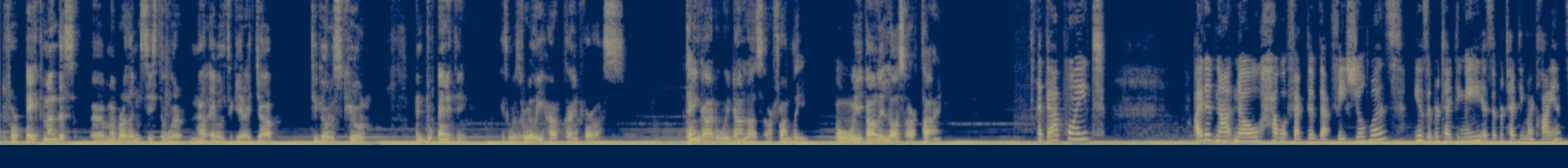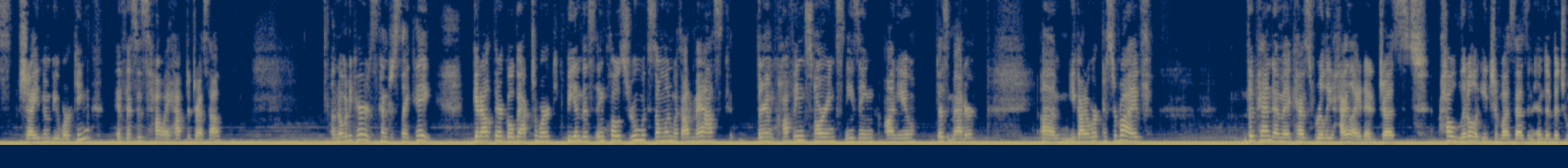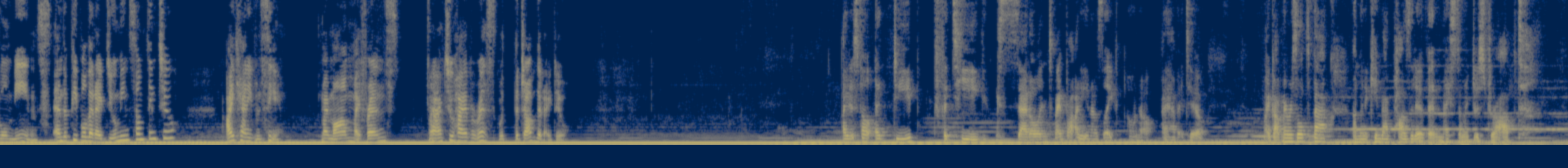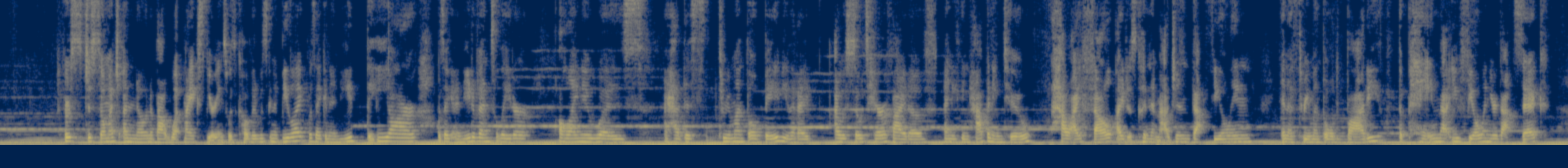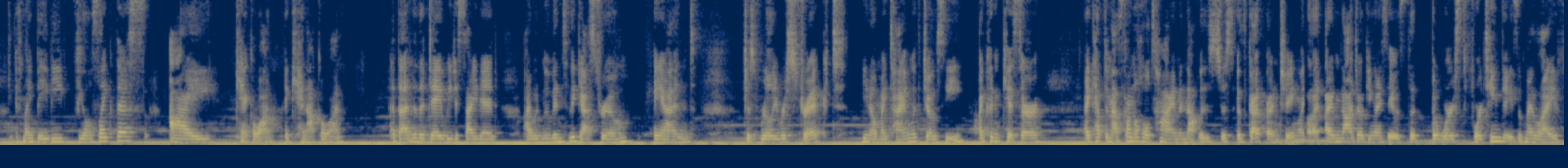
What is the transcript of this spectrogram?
For eight months, uh, my brother and sister were not able to get a job, to go to school, and do anything. It was really hard time for us. Thank God we don't lose our family. We only lost our time. At that point, I did not know how effective that face shield was. Is it protecting me? Is it protecting my clients? Should I even be working if this is how I have to dress up? Nobody cares. It's kind of just like, hey, get out there, go back to work, be in this enclosed room with someone without a mask. They're going to be coughing, snoring, sneezing on you. Doesn't matter. Um, you got to work to survive. The pandemic has really highlighted just how little each of us as an individual means. And the people that I do mean something to, I can't even see. My mom, my friends, I'm too high of a risk with the job that I do. I just felt a deep fatigue settle into my body, and I was like, oh no, I have it too. I got my results back, um, and it came back positive, and my stomach just dropped. There's just so much unknown about what my experience with COVID was going to be like. Was I going to need the ER? Was I going to need a ventilator? All I knew was I had this three month old baby that I, I was so terrified of anything happening to. How I felt, I just couldn't imagine that feeling in a three month old body. The pain that you feel when you're that sick. If my baby feels like this, I can't go on. I cannot go on. At the end of the day, we decided I would move into the guest room and just really restrict, you know, my time with Josie. I couldn't kiss her. I kept a mask on the whole time, and that was just it was gut wrenching. Like I, am not joking when I say it was the the worst 14 days of my life.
